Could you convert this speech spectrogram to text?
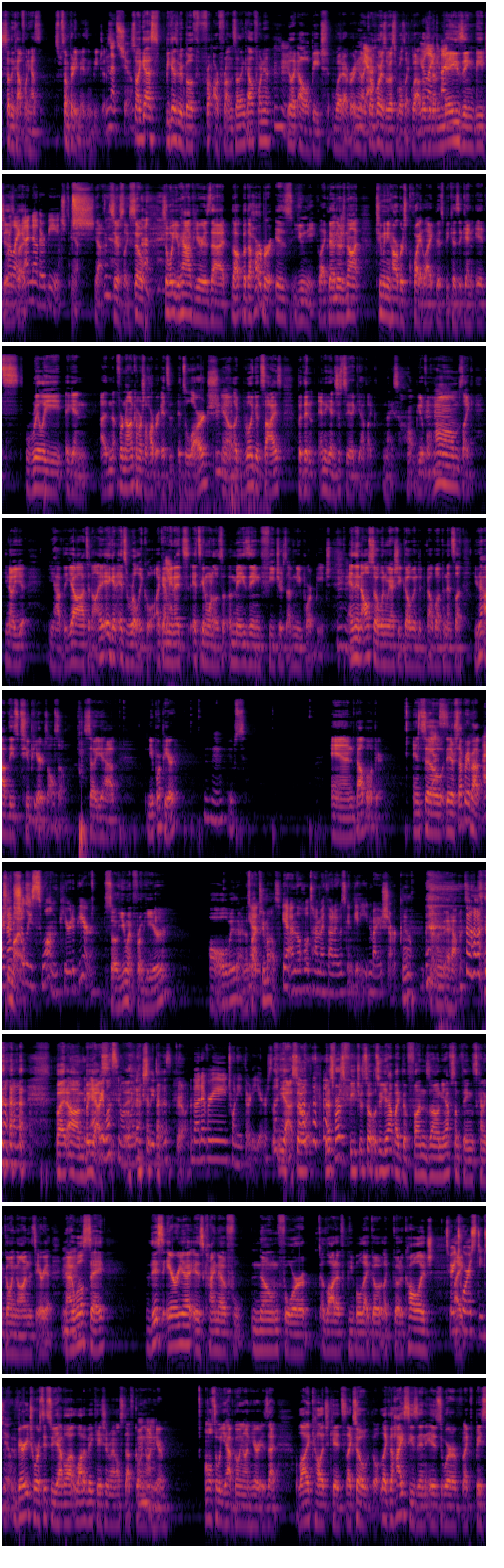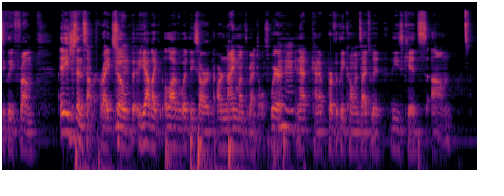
Southern California has some pretty amazing beaches. That's true. So I guess because we both fr- are from Southern California, you're like, oh, beach, whatever. And you're like, Mm-hmm. Yeah. oh, whereas the rest of the world's like, wow, You're those are like, I- amazing beaches. We're like but- another beach. Psh. yeah, seriously. So, so what you have here is that, the, but the harbor is unique. Like there, Mm-hmm. there's not too many harbors quite like this because again, it's really again uh, for non-commercial harbor, it's it's large. You Mm-hmm. know, like really good size. But then, and again, it's just like you have like nice home, beautiful Mm-hmm. homes. Like you know, you you have the yachts and all. And again, it's really cool. Like I mean, Yeah. it's it's again one of those amazing features of Newport Beach. Mm-hmm. And then also when we actually go into Balboa Peninsula, you have these two piers also. So you have Newport Pier, Mm-hmm. oops, and Balboa Pier. And so Yes. they're separated about I've 2 actually miles. swum pier to pier. So you went from here all the way there, and that's Yeah. about two miles. Yeah, and the whole time I thought I was going to get eaten by a shark. Yeah, it happens. but um, but yeah, every once in a while it actually does. About every 20, 30 years. yeah so as far as features so so you have like the fun zone you have some things kind of going on in this area now i Mm-hmm. will say this area is kind of known for a lot of people that go like go to college It's very like, touristy too. very touristy so you have a lot, a lot of vacation rental stuff going Mm-hmm. on here also what you have going on here is that a lot of college kids like so like the high season is where like basically from it's just in the summer right so Mm-hmm. you have like a lot of what these are are nine month rentals where Mm-hmm. and that kind of perfectly coincides with these kids um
